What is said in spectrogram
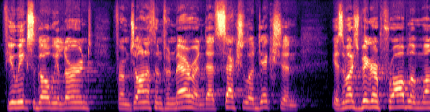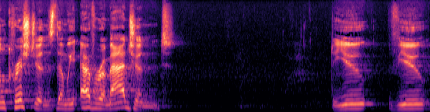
A few weeks ago, we learned from Jonathan Van Maren that sexual addiction is a much bigger problem among Christians than we ever imagined. Do you view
